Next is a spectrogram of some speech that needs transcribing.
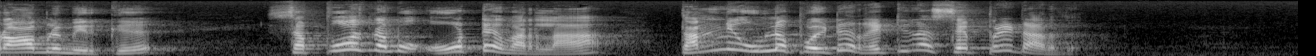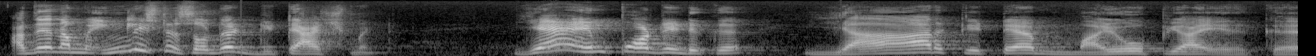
ப்ராப்ளம் இருக்குது சப்போஸ் நம்ம ஓட்டை வரலாம் தண்ணி உள்ளே போயிட்டு ரெட்டினா செப்பரேட் ஆகுது. அதே நம்ம இங்கிலீஷில் சொல்ற டிட்டாச்மெண்ட் ஏன் இம்பார்ட்டன்ட் இருக்குது யார்கிட்ட மயோப்பியா இருக்கு?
